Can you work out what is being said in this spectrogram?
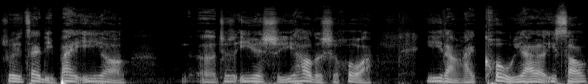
所以在礼拜一啊，呃，就是一月十一号的时候啊，伊朗还扣押了一艘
